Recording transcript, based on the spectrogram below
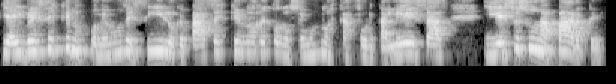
Y hay veces que nos ponemos de sí, lo que pasa es que no reconocemos nuestras fortalezas y eso es una parte.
